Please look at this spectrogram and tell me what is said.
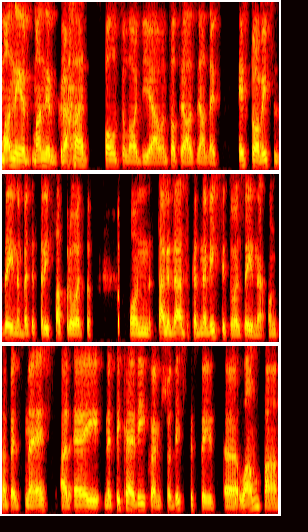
man ir, man ir grāds politoloģijā un sociālajā zinātnē. Es to visu zinu, bet es arī saprotu. Un tagad redzu, ka ne visi to zina. Un tāpēc mēs ar EI ne tikai rīkojam šo diskusiju uh, lampā,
